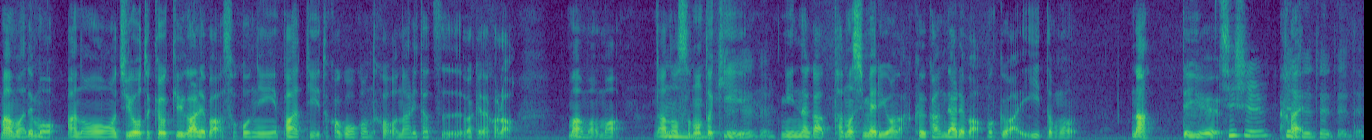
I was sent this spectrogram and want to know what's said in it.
まあまあでも、あの需要と供給があればそこにパーティーとか合コンとかは成り立つわけだからまあまあまああの、その時、みんなが楽しめるような空間であれば僕はいいと思うな。っていう 其实对对对对对，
